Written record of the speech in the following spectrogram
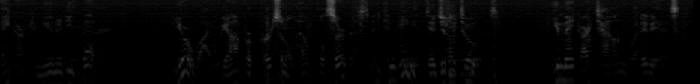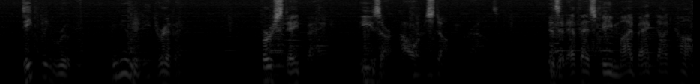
make our community better. You're why we offer personal, helpful service and convenient digital tools. You make our town what it is deeply rooted, community driven. First State Bank, these are our stomping grounds. Visit FSBMyBank.com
